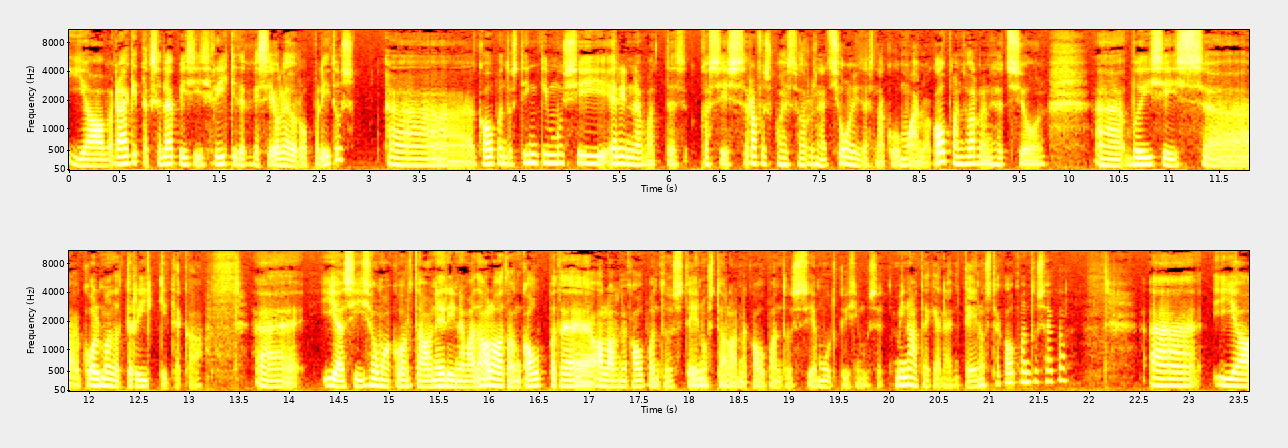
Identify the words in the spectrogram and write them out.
ja räägitakse läbi siis riikidega, kes ei ole Euroopa Liidus kaubandustingimusi erinevates, kas siis rahvusvahelistes organisatsioonides, nagu Maailma Kaubandusorganisatsioon, äh, või siis äh, kolmandate riikidega. Ja siis omakorda on erinevad alad, on kaupade alane kaubandus, teenuste alane kaubandus ja muud küsimused. mina tegelen teenuste kaubandusega ja,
